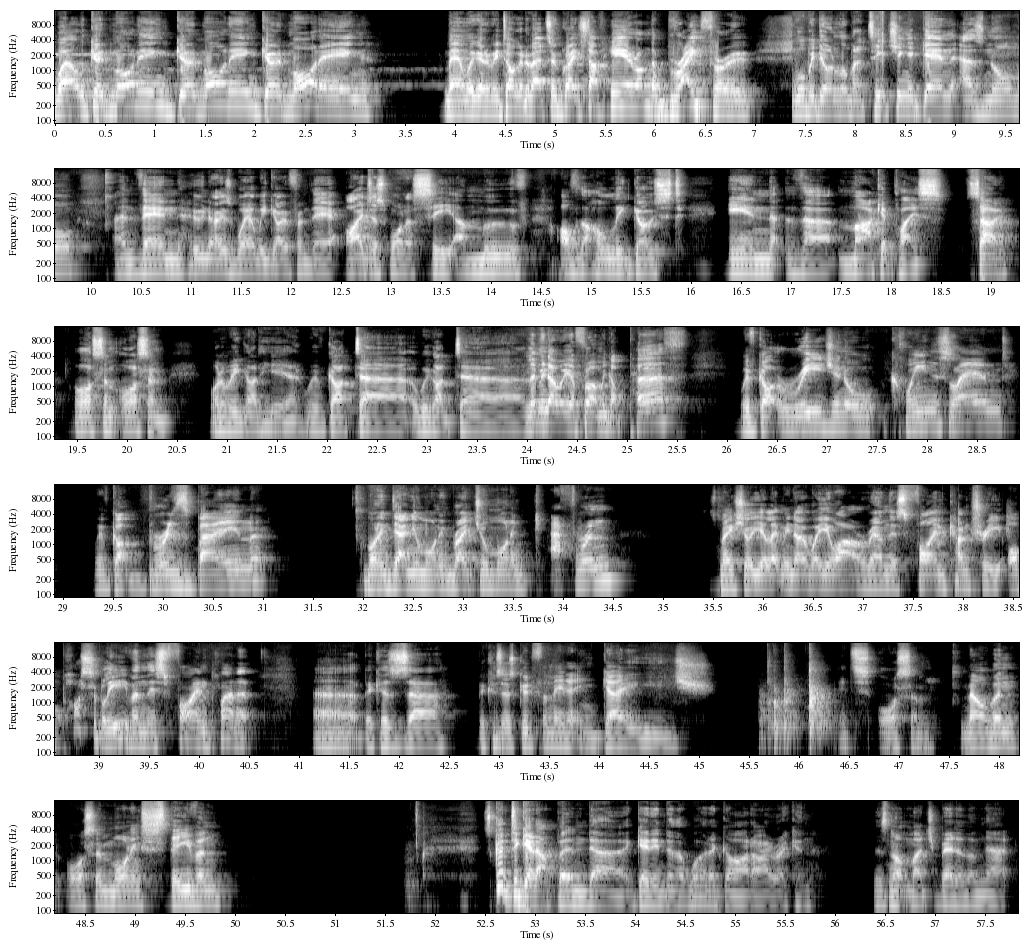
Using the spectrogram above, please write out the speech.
Well, good morning, good morning, good morning. Man, we're going to be talking about some great stuff here on the breakthrough. We'll be doing a little bit of teaching again as normal, and then who knows where we go from there. I just want to see a move of the Holy Ghost in the marketplace. So awesome, awesome. What do we got here? We've got uh, we got. Uh, let me know where you're from. We've got Perth. We've got regional Queensland. We've got Brisbane. Morning, Daniel. Morning, Rachel. Morning, Catherine. Just make sure you let me know where you are around this fine country, or possibly even this fine planet, uh, because uh, because it's good for me to engage. It's awesome. Melbourne, awesome. Morning, Stephen. It's good to get up and uh, get into the Word of God, I reckon. There's not much better than that.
